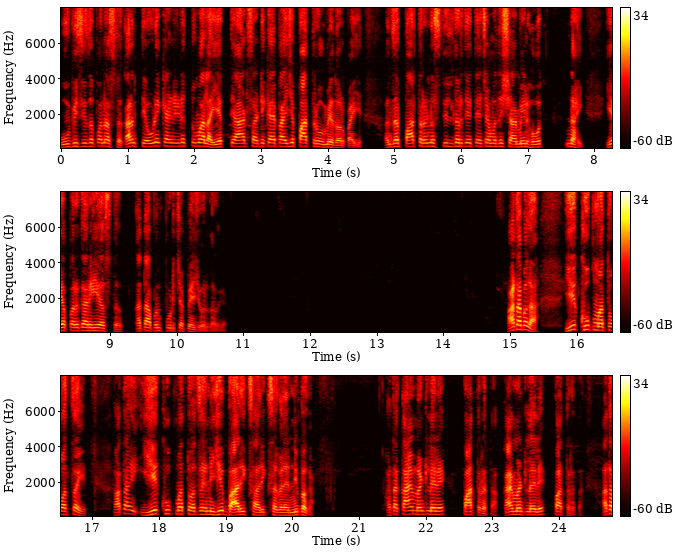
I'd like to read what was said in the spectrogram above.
ओ बी सीचं पण असतं. कारण तेवढे कॅन्डिडेट तुम्हाला एक ते आठसाठी काय पाहिजे? पात्र उमेदवार पाहिजे. आणि जर पात्र नसतील तर ते त्याच्यामध्ये सामील होत नाही. या प्रकारे हे असतं. आता आपण पुढच्या पेजवर जाऊया. आता बघा हे खूप महत्त्वाचं आहे. आता हे खूप महत्त्वाचं आहे आणि हे बारीक सारीक सगळ्यांनी बघा. आता काय म्हटलेलं? आहे पात्रता. काय म्हटलेले? पात्रता. आता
